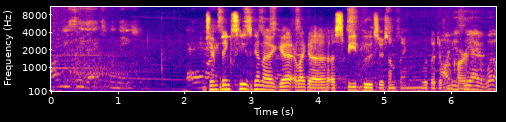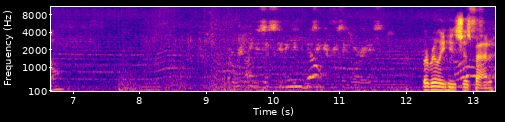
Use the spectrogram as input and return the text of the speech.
Obviously the explanation. Jim thinks he's gonna get like a, a speed boost or something with a different Obviously, car. I will. But really, he's just bad.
